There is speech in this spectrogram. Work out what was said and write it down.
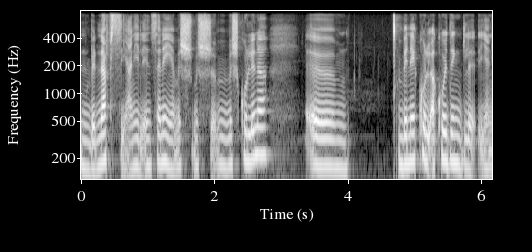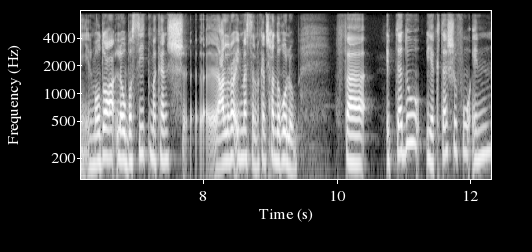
بالنفس يعني الإنسانية مش مش مش كلنا بناكل ل- يعني الموضوع لو بسيط ما كانش على رأي المثل ما كانش حد غلب. فابتدوا يكتشفوا إن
